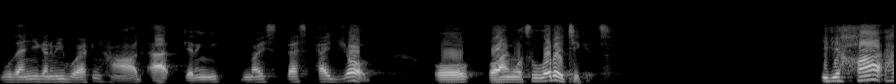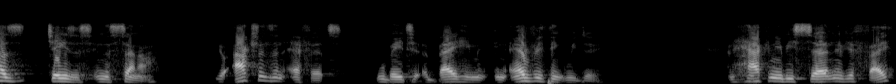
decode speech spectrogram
well then you're going to be working hard at getting the most best paid job or buying lots of lotto tickets. If your heart has Jesus in the center, your actions and efforts will be to obey him in everything we do. And how can you be certain of your faith?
